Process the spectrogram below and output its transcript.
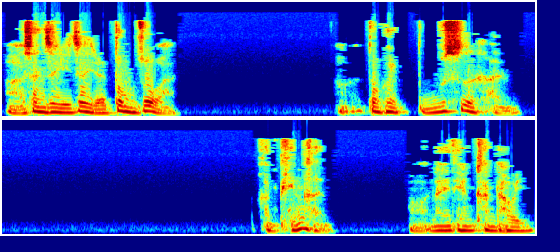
啊，甚至于自己的动作啊啊，都会不是很很平衡啊。那一天看到一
